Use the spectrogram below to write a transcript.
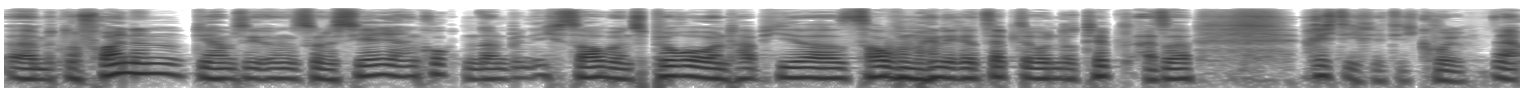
äh, mit einer Freundin, die haben sich irgend so eine Serie anguckt und dann bin ich sauber ins Büro und habe hier sauber meine Rezepte runtertippt. Also richtig, richtig cool. Ja.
